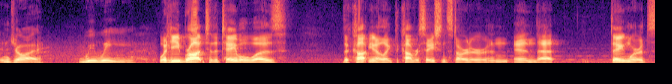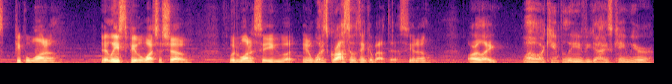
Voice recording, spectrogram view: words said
enjoy, wee wee. what he brought to the table was the you know like the conversation starter and and that thing where it's people want to at least the people that watch the show would want to see what you know what does Grosso think about this you know or like whoa I can't believe you guys came here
